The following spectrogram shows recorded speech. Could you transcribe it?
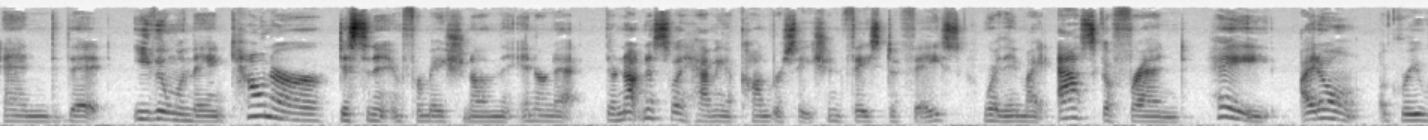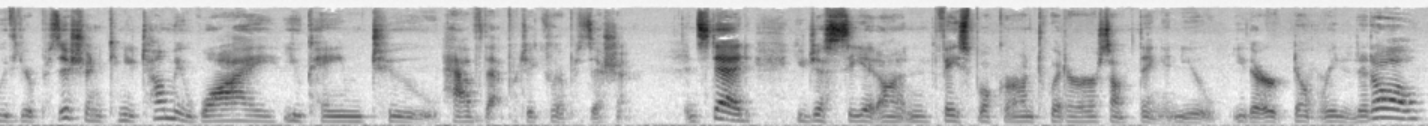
And that even when they encounter dissonant information on the internet they're not necessarily having a conversation face to face where they might ask a friend hey i don't agree with your position. Can you tell me why you came to have that particular position? Instead, you just see it on Facebook or on Twitter or something, and you either don't read it at all,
